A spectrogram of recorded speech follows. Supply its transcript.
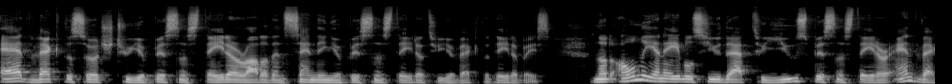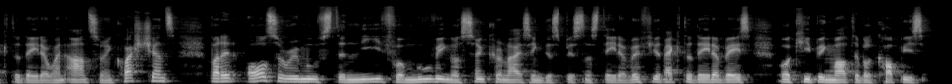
add vector search to your business data rather than sending your business data to your vector database. Not only enables you that to use business data and vector data when answering questions, but it also removes the need for moving or synchronizing this business data with your vector database or keeping multiple copies,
